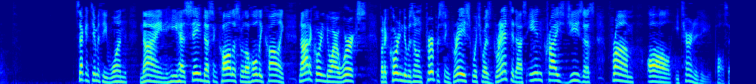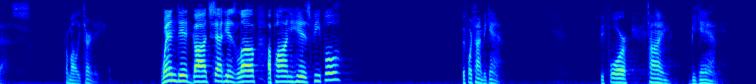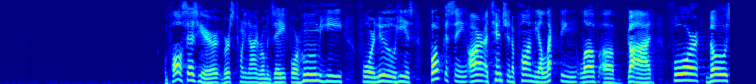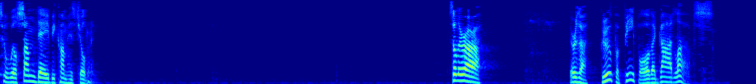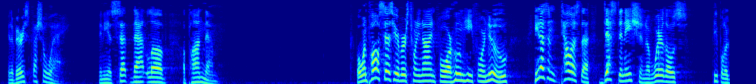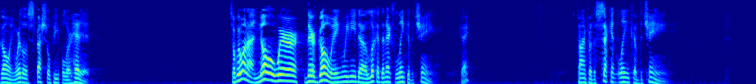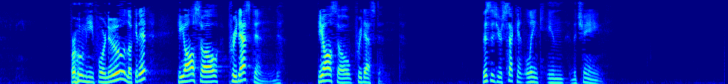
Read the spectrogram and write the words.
2 Timothy 1 9, He has saved us and called us with a holy calling, not according to our works, but according to His own purpose and grace, which was granted us in Christ Jesus from all eternity, Paul says. From all eternity. When did God set His love upon His people? before time began. Before time began. When Paul says here, verse 29, Romans 8, for whom he foreknew, he is focusing our attention upon the electing love of God for those who will someday become his children. So there are there's a group of people that God loves in a very special way. And He has set that love upon them. But when Paul says here, verse 29, for whom He foreknew, He doesn't tell us the destination of where those people are going, where those special people are headed. So if we want to know where they're going, we need to look at the next link of the chain. Okay? Time for the second link of the chain. For whom he foreknew, look at it, he also predestined. He also predestined. This is your second link in the chain.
